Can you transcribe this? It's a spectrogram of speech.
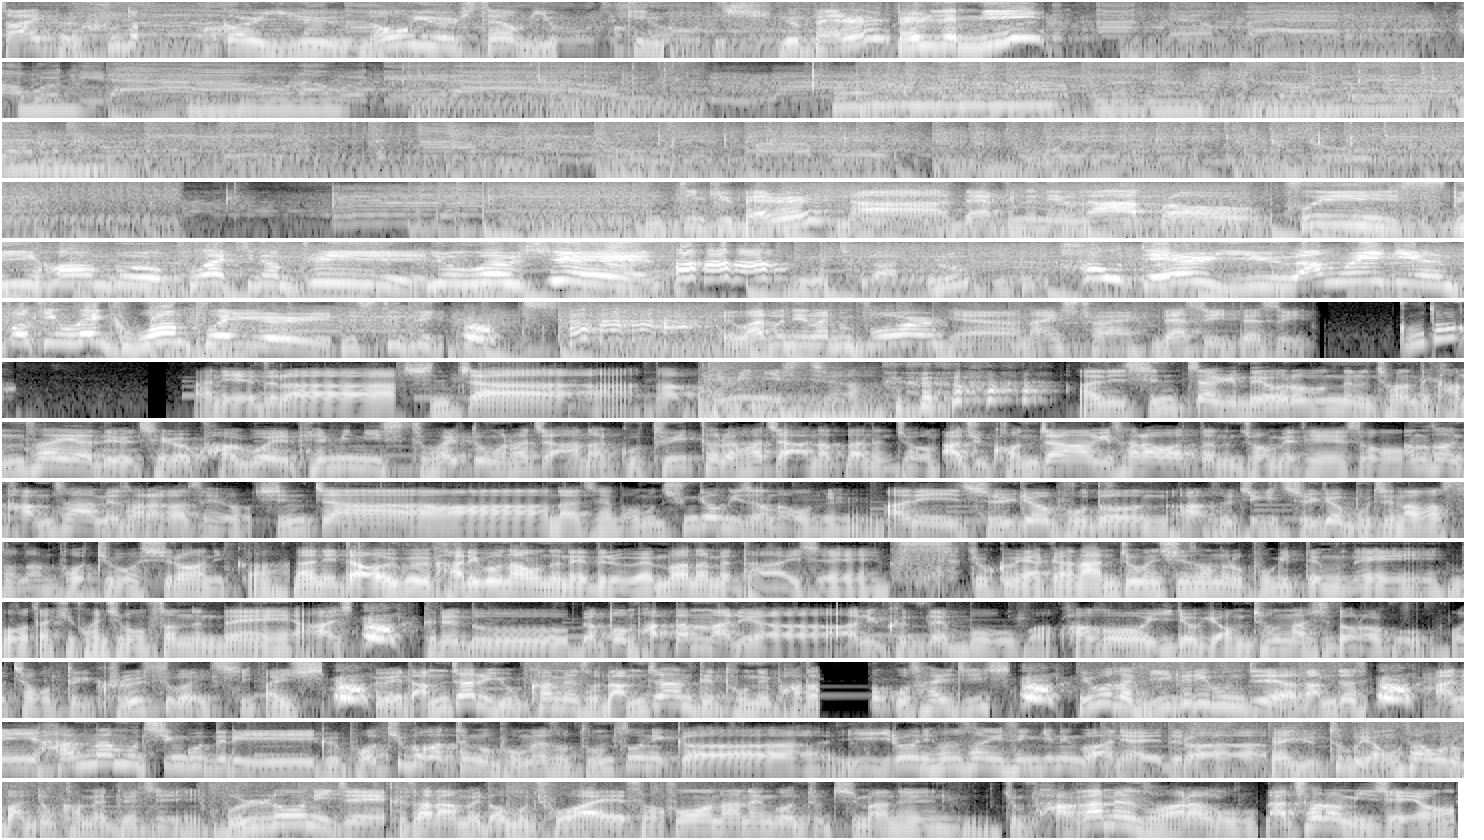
Cypher, who the fuck are you? Know yourself, you fucking bitch. You're better? Better than me? think you better? Nah, definitely not, bro. Please be humble, Platinum 3. You little shit. Look, how dare you? I'm Radiant, fucking rank 1 player. You stupid. 11, 11, 4? Yeah, nice try. That's it, that's it. 구독? 아니 얘들아 진짜 나 페미니스트야 아니 진짜 근데 여러분들은 저한테 감사해야 돼요. 제가 과거에 페미니스트 활동을 하지 않았고 트위터를 하지 않았다는 점 아주 건장하게 살아왔다는 점에 대해서 항상 감사하며 살아가세요. 진짜 아 나 진짜 너무 충격이잖아 오늘. 아니 즐겨보던 아 솔직히 즐겨보진 않았어. 난 버튜버 싫어하니까. 난 일단 얼굴 가리고 나오는 애들은 웬만하면 다 이제 조금 약간 안 좋은 시선으로 보기 때문에 뭐 딱히 관심 없었는데 아 씨, 그래도 몇 번 봤단 말이야. 아니 근데 뭐 막 과거 이력이 엄청나시더라고. 어째 어떻게 그럴 수가 있지? 아니 씨, 왜 남자를 욕하면서 남자한테 돈을 받아 먹고 살지? 씨. 이거 다 니들이 문제야 남자 아니 한나무 친구들이 그 버튜버 같은 거 보면서 돈 쏘니까 이, 이런 현상이 생기는 거 아니야 얘들아. 그냥 유튜브 영상으로 만족하면 되지. 물론 이제 그 사람을 너무 좋아해서 후원하는 건 좋지만은 좀 봐가면서 하라고. 나처럼 이제요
